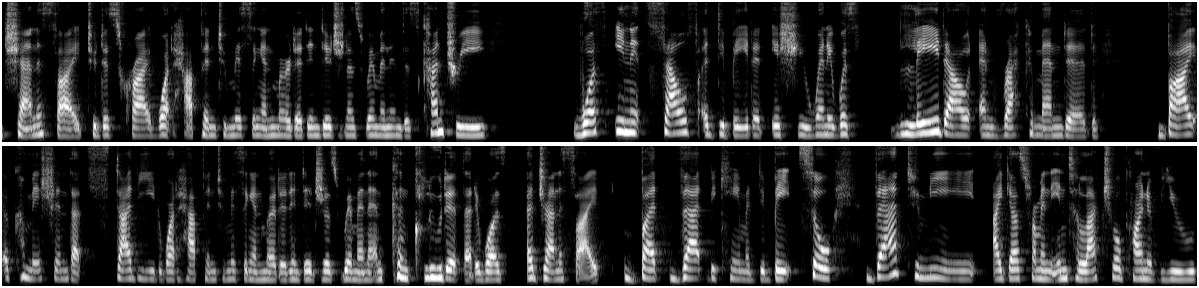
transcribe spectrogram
genocide to describe what happened to missing and murdered Indigenous women in this country was in itself a debated issue when it was laid out and recommended by a commission that studied what happened to missing and murdered Indigenous women and concluded that it was a genocide. But that became a debate. So, that to me, I guess from an intellectual point of view,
